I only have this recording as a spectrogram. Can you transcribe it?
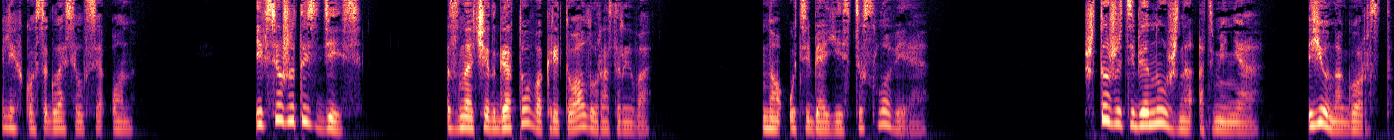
легко согласился он. И все же ты здесь. Значит, готова к ритуалу разрыва. Но у тебя есть условия. Что же тебе нужно от меня, Юна Горст?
